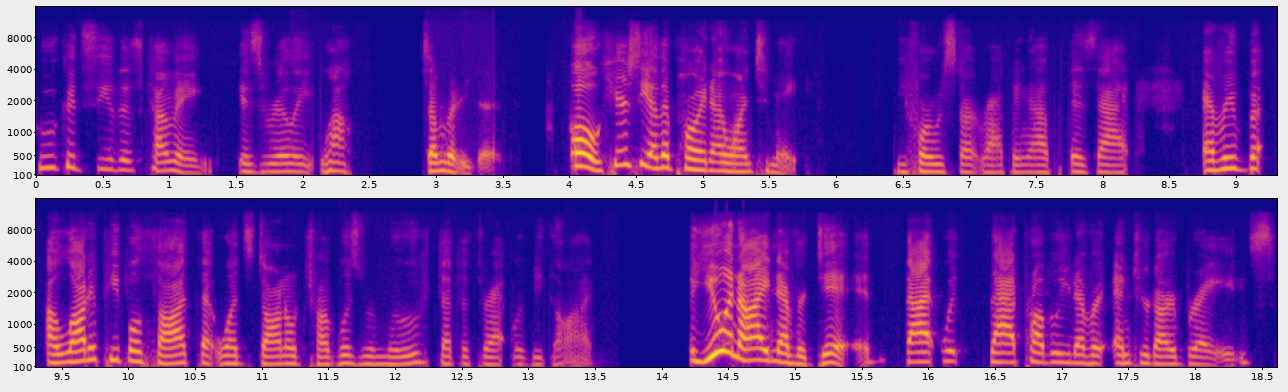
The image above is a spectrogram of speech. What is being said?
who could see this coming is really wow. Somebody did. Oh, here's the other point I want to make before we start wrapping up is that every a lot of people thought that once Donald Trump was removed that the threat would be gone. You and I never did. That would that probably never entered our brains.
